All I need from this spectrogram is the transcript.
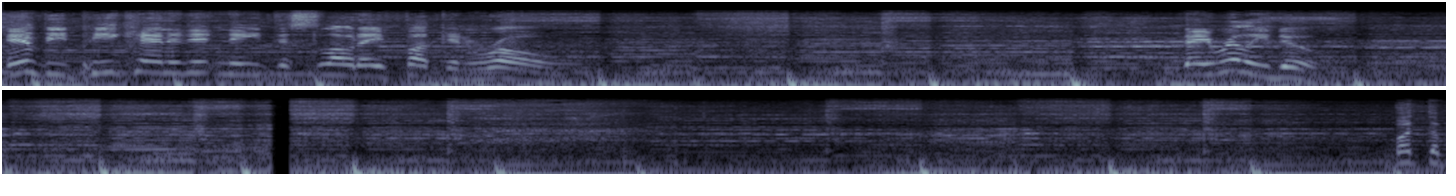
MVP candidate need to slow they fucking roll. They really do. But the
